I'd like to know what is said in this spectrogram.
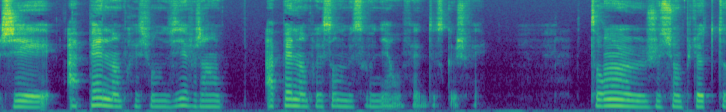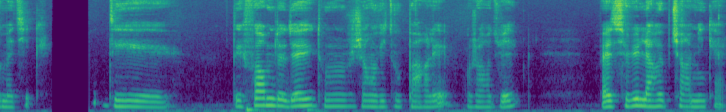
j'ai à peine l'impression de vivre, j'ai à peine l'impression de me souvenir en fait de ce que je fais. Tant euh, je suis en pilote automatique des, formes de deuil dont j'ai envie de vous parler aujourd'hui être celui de la rupture amicale.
